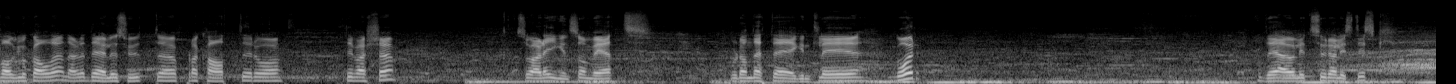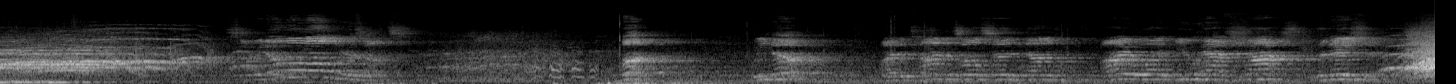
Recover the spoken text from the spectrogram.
valglokalet, der det deles ut eh, plakater og diverse. Så er det ingen som vet hvordan dette egentlig går. Det er jo litt surrealistisk. Said and done, Iowa, you have shocked the nation.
